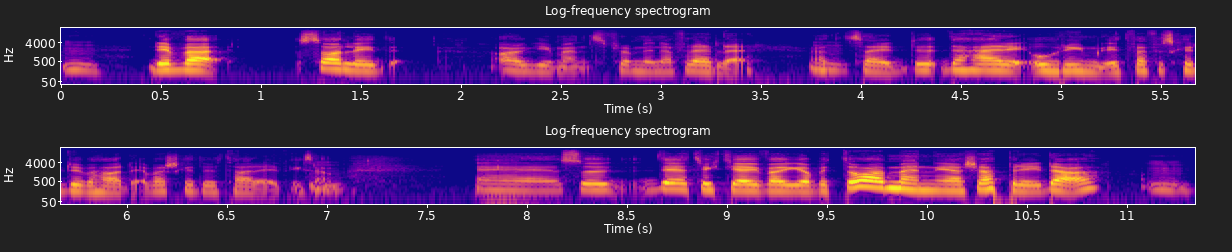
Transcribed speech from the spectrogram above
Mm. Det var solid arguments från mina föräldrar. Mm. Att så här, det, det här är orimligt, varför ska du ha det, var ska du ta det liksom? Eh, så det tyckte jag var jobbigt då, men jag köper det idag. Mm.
